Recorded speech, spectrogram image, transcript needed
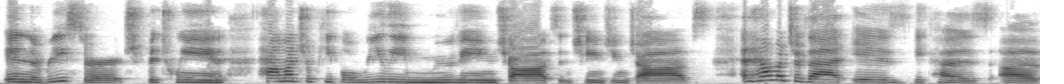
in the research between how much are people really moving jobs and changing jobs and how much of that is because of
